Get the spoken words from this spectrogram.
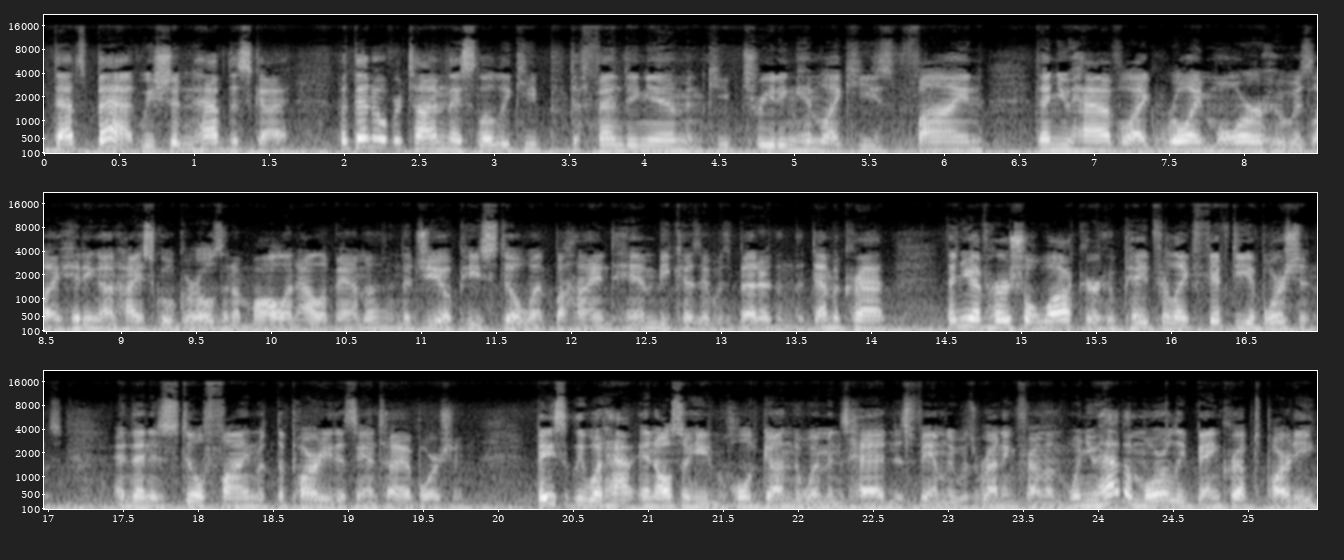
that's bad. We shouldn't have this guy. But then over time, they slowly keep defending him and keep treating him like he's fine. Then you have like Roy Moore, who was like hitting on high school girls in a mall in Alabama, and the GOP still went behind him because it was better than the Democrat. Then you have Herschel Walker, who paid for like 50 abortions and then is still fine with the party that's anti abortion basically what happened and also he'd hold gun to women's head and his family was running from him. When you have a morally bankrupt party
